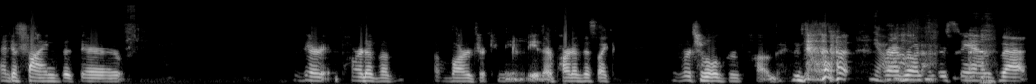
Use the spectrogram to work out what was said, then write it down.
and to find that they're they're part of a, a, larger community they're part of this like virtual group hug that, yeah. where everyone understands that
